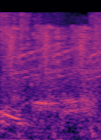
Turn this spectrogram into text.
Oh.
